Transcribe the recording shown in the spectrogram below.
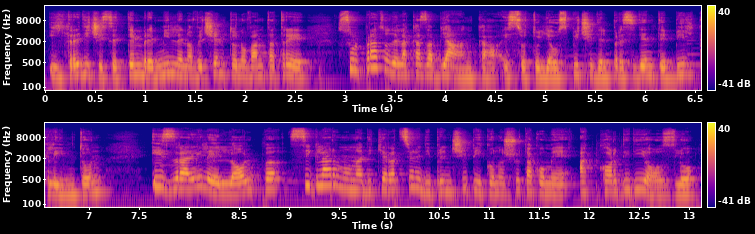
Il 13 settembre 1993, sul prato della Casa Bianca e sotto gli auspici del presidente Bill Clinton, Israele e l'OLP siglarono una dichiarazione di principi conosciuta come Accordi di Oslo,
